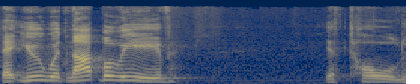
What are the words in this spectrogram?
that you would not believe if told.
